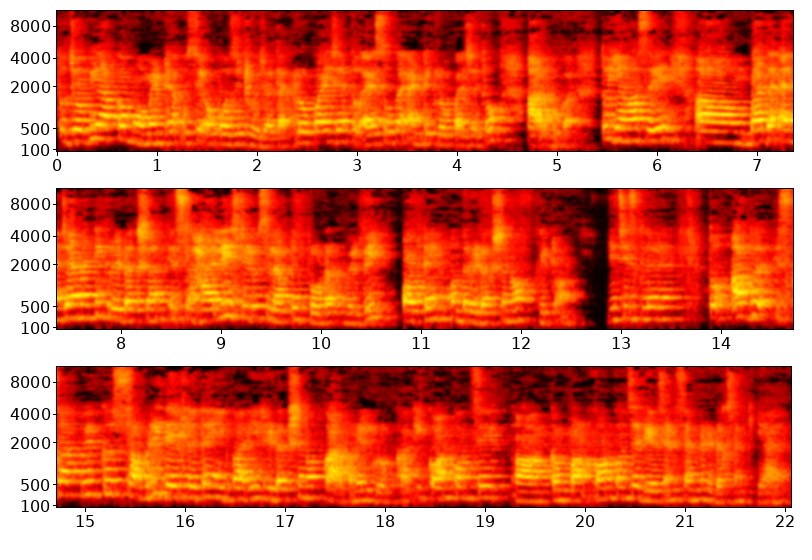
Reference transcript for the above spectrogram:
तो जो भी आपका मोमेंट है, उसे ऑपोजिट हो जाता है। क्लोपाइज है तो एस होगा एंटी क्लोपाइज है तो आर होगा। तो यहाँ से बाय द एंजाइमेटिक रिडक्शन इस highly stereoselective product will be obtain on the reduction of ketone ये चीज़ क्लियर है। तो अब इसका क्विक समरी देख लेते हैं एक बार ही रिडक्शन ऑफ़ कार्बोनिल ग्रुप का कि कौन कौन से कंपाउंड कौन कौन से रिएजेंट से हमने रिडक्शन किया है।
